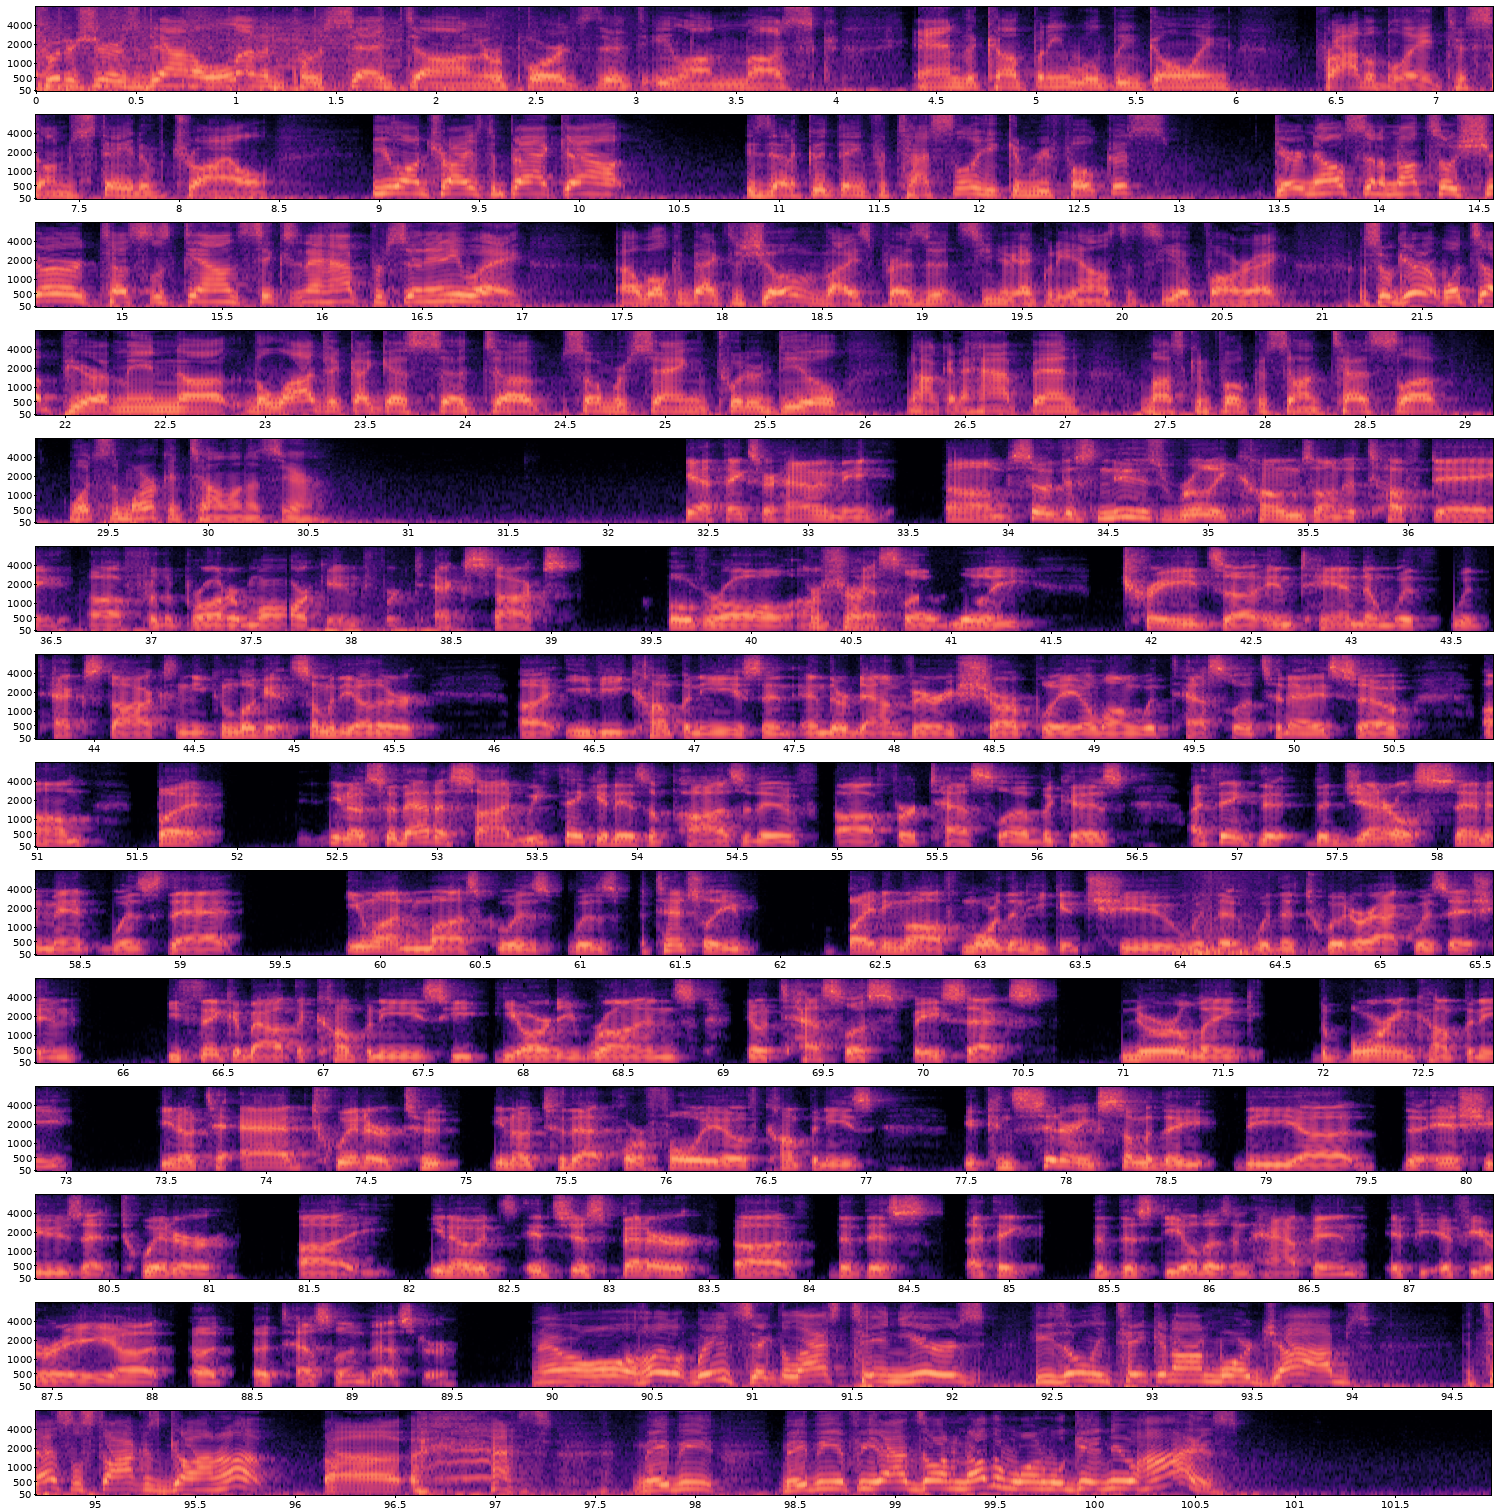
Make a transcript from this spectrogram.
Twitter shares down 11% on reports that Elon Musk and the company will be going probably to some state of trial. Elon tries to back out. Is that a good thing for Tesla? He can refocus? Garrett Nelson, I'm not so sure. Tesla's down 6.5% anyway. Uh, welcome back to the show, Vice President, Senior Equity Analyst at CFRA. So, Garrett, what's up here? I mean, uh, the logic, I guess, that uh, some are saying Twitter deal not going to happen. Musk can focus on Tesla. What's the market telling us here? Yeah, thanks for having me. Um, so this news really comes on a tough day uh, for the broader market and for tech stocks overall. Um, for sure. Tesla really trades uh, in tandem with with tech stocks, and you can look at some of the other uh, EV companies, and and they're down very sharply along with Tesla today. So, um, but you know, so that aside, we think it is a positive uh, for Tesla because I think that the general sentiment was that Elon Musk was was potentially biting off more than he could chew with the with the Twitter acquisition. You think about the companies he he already runs, you know, Tesla, SpaceX, Neuralink, the Boring Company. You know, to add Twitter to you know to that portfolio of companies, you're considering some of the the uh, the issues at Twitter. Uh, you know, it's it's just better uh, that this I think that this deal doesn't happen if if you're a uh, a, a, Tesla investor. Now, hold, wait a sec. The last ten years, he's only taken on more jobs, and Tesla stock has gone up. Uh, maybe maybe if he adds on another one, we'll get new highs.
